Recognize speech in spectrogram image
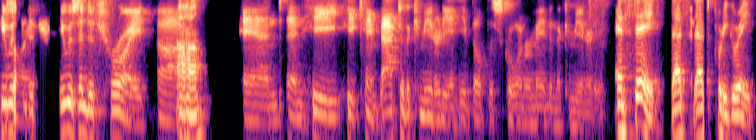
he was in, he was in Detroit. Um, uh-huh. And and he he came back to the community and he built the school and remained in the community and stayed. That's that's pretty great.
